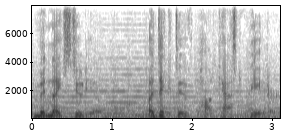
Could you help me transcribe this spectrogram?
Midnight Studio, addictive podcast creator.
